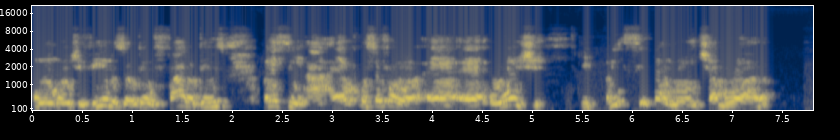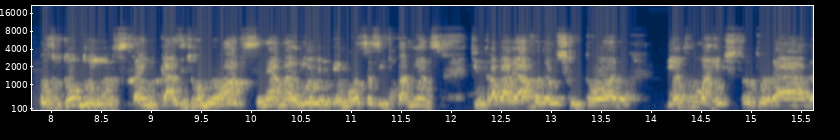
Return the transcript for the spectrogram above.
um antivírus, eu tenho firewall, eu tenho isso. Mas assim, a, é o que você falou, é, hoje, e principalmente agora, por todo mundo estar em casa de home office, né? A maioria pegou seus equipamentos que trabalhavam dentro do escritório, dentro de uma rede estruturada,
